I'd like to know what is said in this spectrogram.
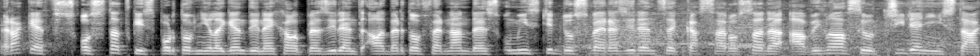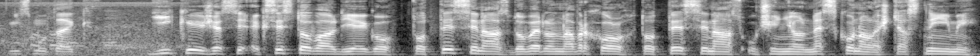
Rakev z ostatky sportovní legendy nechal prezident Alberto Fernández umístit do své rezidence Casa Rosada a vyhlásil třídenní státní smutek. Díky, že si existoval, Diego. To ty si nás dovedl na vrchol, to ty si nás učinil neskonale šťastnými.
